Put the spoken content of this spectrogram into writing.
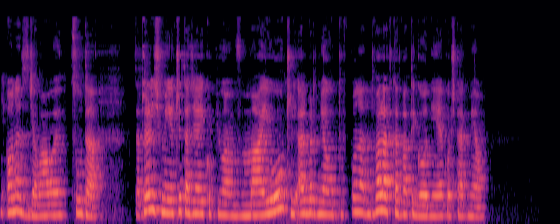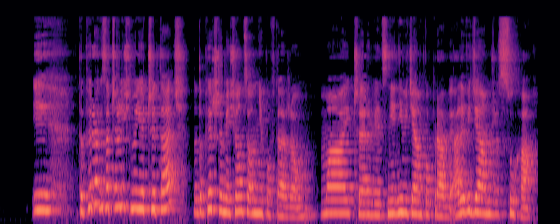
I one zdziałały cuda. Zaczęliśmy je czytać, ja je kupiłam w maju, czyli Albert miał ponad dwa latka, dwa tygodnie, jakoś tak miał. I dopiero jak zaczęliśmy je czytać, no to pierwsze miesiące on nie powtarzał. Maj, czerwiec, nie, nie widziałam poprawy, ale widziałam, że słucha.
